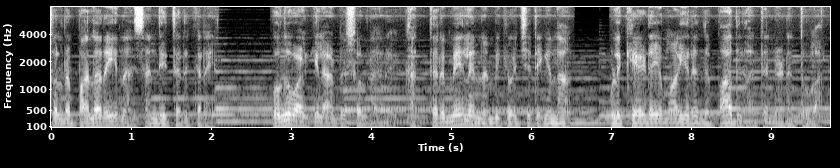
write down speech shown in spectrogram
சொல்ற பலரையும் நான் சந்தித்திருக்கிறேன். உங்க வாழ்க்கையில ஆண்டு சொல்றாரு கத்தர் மேல நம்பிக்கை வச்சிட்டீங்கன்னா உங்களுக்கு கேடயமா இருந்து பாதுகாத்து நடத்துவார்.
